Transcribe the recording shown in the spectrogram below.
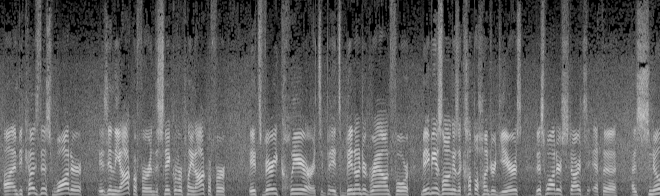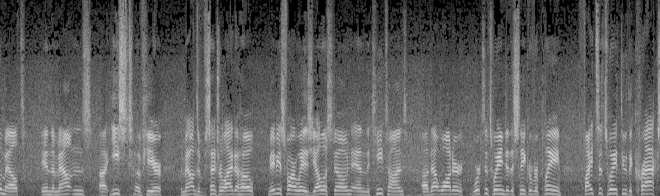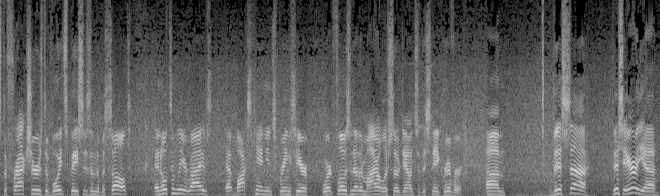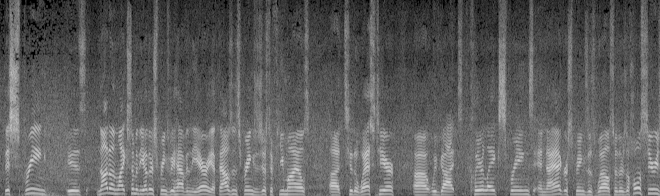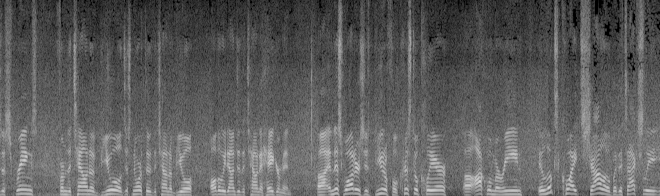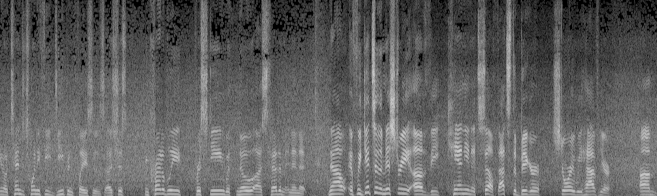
Uh, and because this water is in the aquifer, in the Snake River Plain aquifer, it's very clear. It's, it's been underground for maybe as long as a couple hundred years. This water starts at the as snow melt in the mountains uh, east of here, the mountains of central Idaho, maybe as far away as Yellowstone and the Tetons. Uh, that water works its way into the Snake River Plain, fights its way through the cracks, the fractures, the void spaces in the basalt, and ultimately arrives at Box Canyon Springs here, where it flows another mile or so down to the Snake River. Um, this, uh, this area, this spring, is not unlike some of the other springs we have in the area. Thousand Springs is just a few miles uh, to the west here. Uh, we've got Clear Lake Springs and Niagara Springs as well. So there's a whole series of springs from the town of Buhl, just north of the town of Buhl, all the way down to the town of Hagerman. Uh, and this water is just beautiful, crystal clear, uh, aquamarine. It looks quite shallow, but it's actually, you know, 10 to 20 feet deep in places. Uh, it's just incredibly pristine with no uh, sediment in it. Now, if we get to the mystery of the canyon itself, that's the bigger story we have here. Um,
